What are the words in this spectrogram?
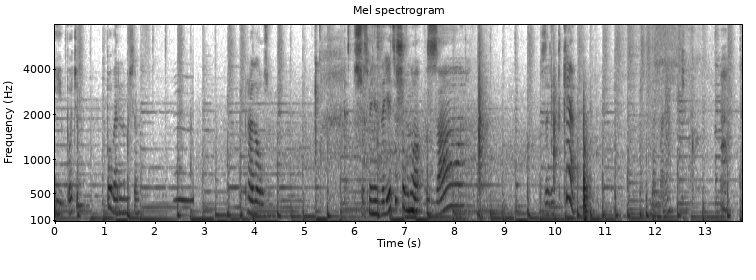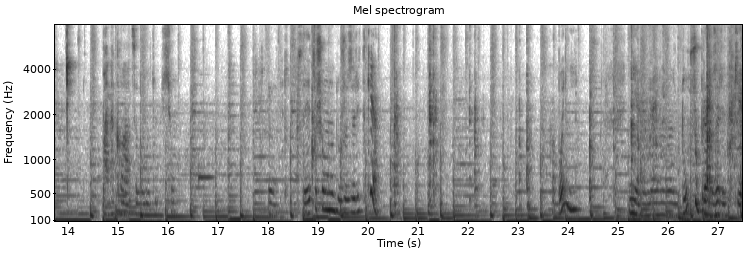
і потім повернемося. Продовжимо. Щось мені здається, що воно за. зарідке. Моментик. Понаклацувало тут все. От. Здається, що воно дуже зарідке. Або ні. Ні, воно дуже прям зарідке.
